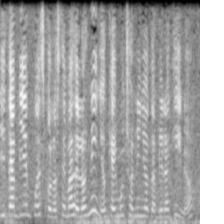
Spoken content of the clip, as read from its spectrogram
y también pues con los temas de los niños, que hay muchos niños también aquí, ¿no?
